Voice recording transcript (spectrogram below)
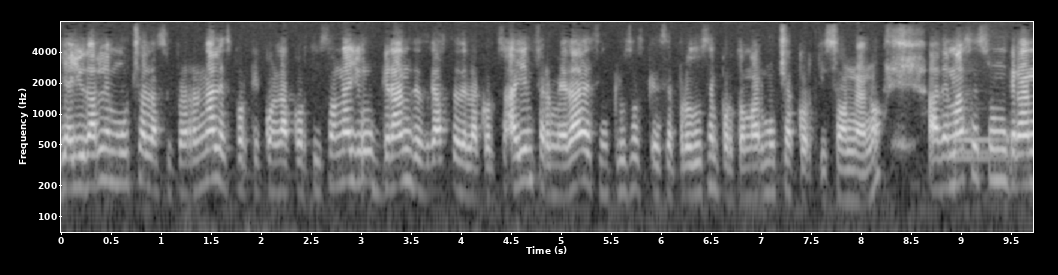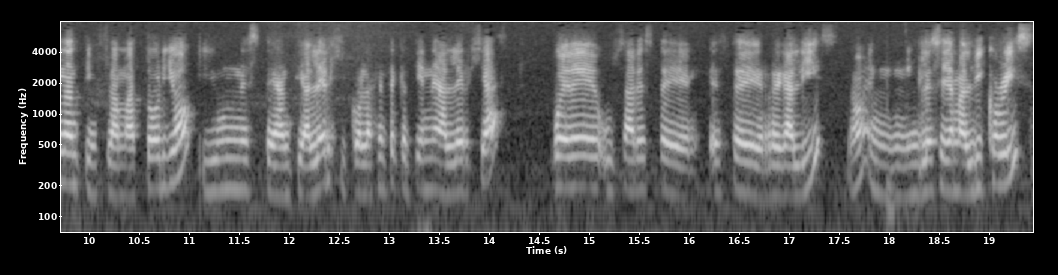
y ayudarle mucho a las suprarrenales, porque con la cortisona hay un gran desgaste de la cortisona. Hay enfermedades incluso que se producen por tomar mucha cortisona, ¿no? Además es un gran antiinflamatorio y un este, antialérgico. La gente que tiene alergias puede usar este, este regaliz, ¿no? En inglés se llama licorice,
